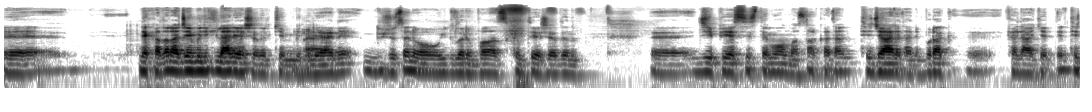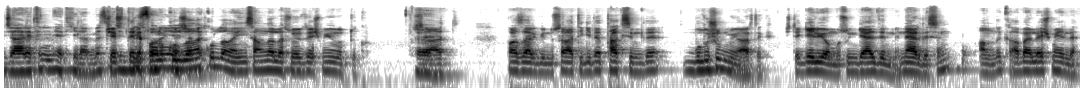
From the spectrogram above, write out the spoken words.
Ee, ne kadar acemilikler yaşanır kim bilir. Evet. Yani düşünsene o uyduların falan sıkıntı yaşadığını. Ee, GPS sistemi olmasa hakikaten ticaret hani bırak e, felaketleri ticaretin etkilenmesi Cep ciddi telefonu sorun kullana yaşanır. kullana insanlarla sözleşmeyi unuttuk. Evet. Saat pazar günü saat 2'de Taksim'de buluşulmuyor artık. İşte geliyor musun, geldin mi, neredesin? Anlık haberleşmeyle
